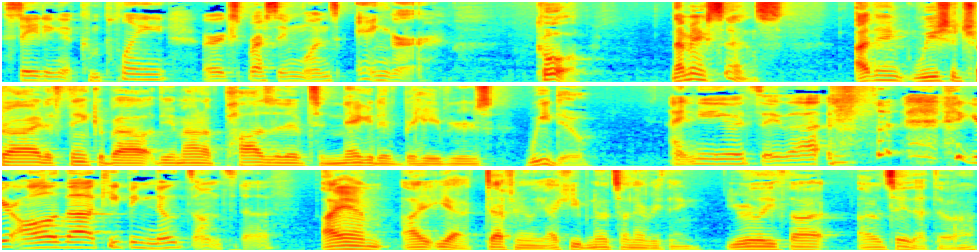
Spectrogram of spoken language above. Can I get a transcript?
stating a complaint, or expressing one's anger. Cool. That makes sense. I think we should try to think about the amount of positive to negative behaviors we do. I knew you would say that. You're all about keeping notes on stuff. I am, I, yeah, definitely. I keep notes on everything. You really thought I would say that though,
